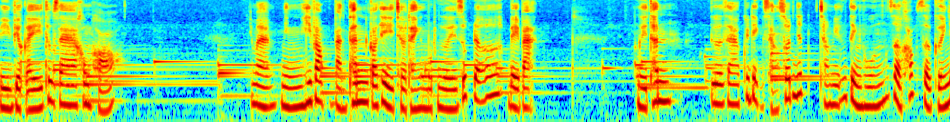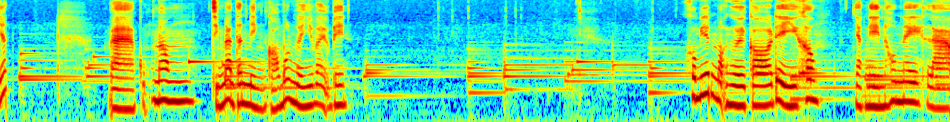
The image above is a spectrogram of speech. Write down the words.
Vì việc ấy thực ra không khó nhưng mà mình hy vọng bản thân có thể trở thành một người giúp đỡ bè bạn. Người thân đưa ra quyết định sáng suốt nhất trong những tình huống giờ khóc giờ cười nhất. Và cũng mong chính bản thân mình có một người như vậy ở bên. Không biết mọi người có để ý không? Nhạc nền hôm nay là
